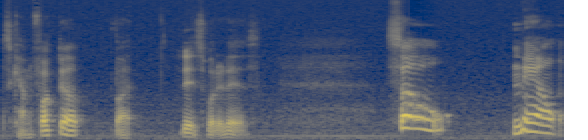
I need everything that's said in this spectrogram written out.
It's kind of fucked up, but it is what it is. So now,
